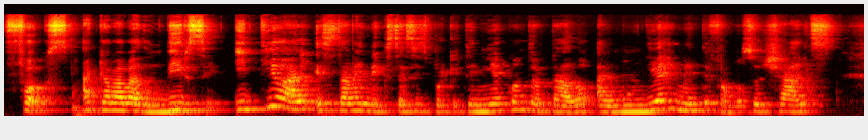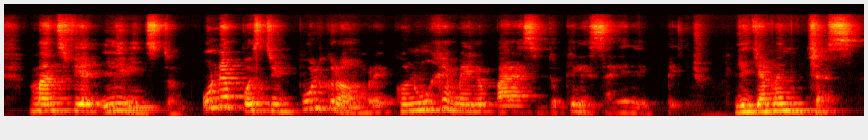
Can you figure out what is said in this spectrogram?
Fox acababa de hundirse y Tío Al estaba en éxtasis porque tenía contratado al mundialmente famoso Charles Mansfield Livingston, un apuesto y pulcro hombre con un gemelo parásito que le sale del pecho. Le llaman Chas.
